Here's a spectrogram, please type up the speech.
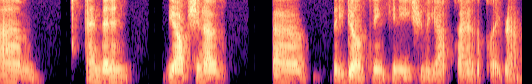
um, and then the option of uh, that you don't think any should be outside of the playground.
